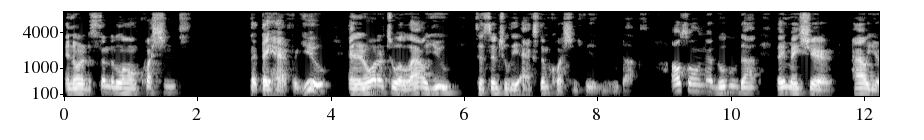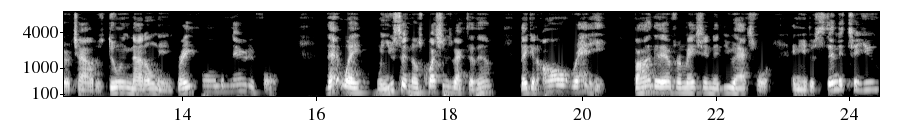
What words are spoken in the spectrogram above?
in order to send along questions that they have for you, and in order to allow you to essentially ask them questions via Google Docs. Also in that Google Doc, they may share how your child is doing, not only in grade form, but narrative form. That way, when you send those questions back to them, they can already find the information that you asked for and either send it to you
